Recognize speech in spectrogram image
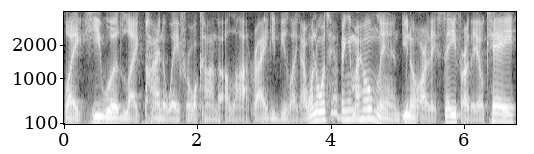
like he would like pine away for Wakanda a lot, right? He'd be like, I wonder what's happening in my homeland. You know, are they safe? Are they okay?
